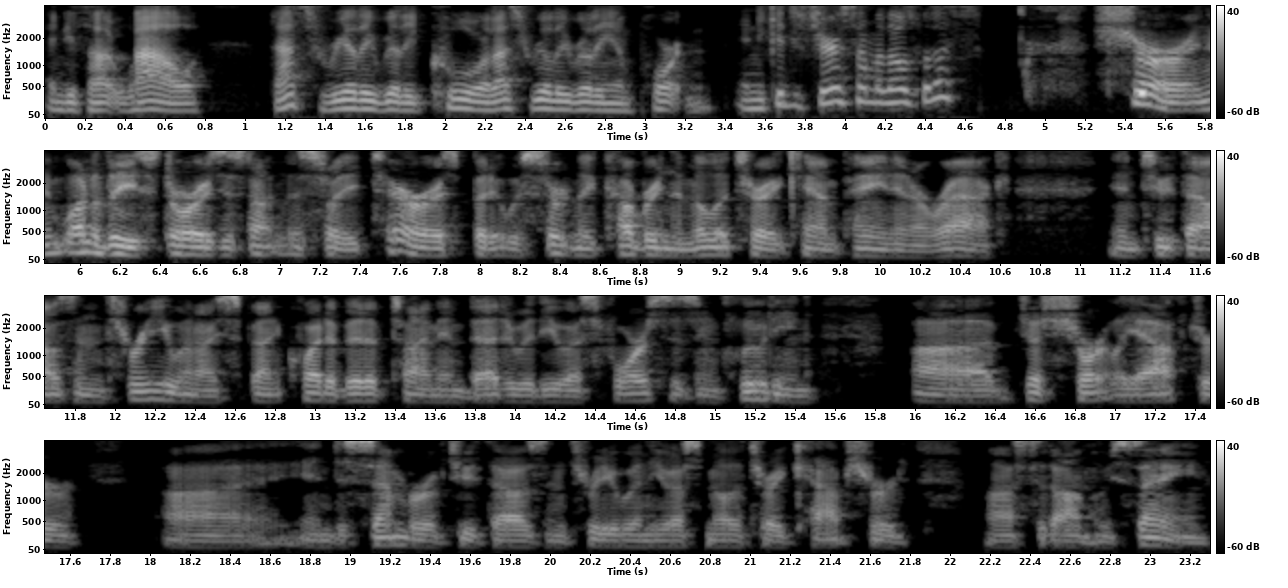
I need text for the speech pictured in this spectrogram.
and you thought, wow, that's really, really cool, or that's really, really important. And you could just share some of those with us? Sure. And one of these stories is not necessarily terrorist, but it was certainly covering the military campaign in Iraq in 2003 when I spent quite a bit of time embedded with U.S. forces, including uh, just shortly after uh, in December of 2003 when the U.S. military captured uh, Saddam Hussein.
